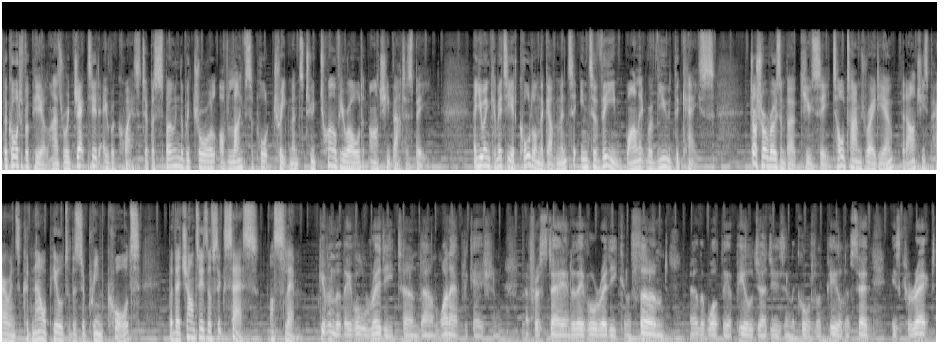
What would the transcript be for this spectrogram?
The Court of Appeal has rejected a request to postpone the withdrawal of life support treatment to 12 year old Archie Battersbee. A UN committee had called on the government to intervene while it reviewed the case. Joshua Rozenberg QC told Times Radio that Archie's parents could now appeal to the Supreme Court, but their chances of success are slim given that they've already turned down one application for a stay and they've already confirmed uh, that what the appeal judges in the Court of Appeal have said is correct,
